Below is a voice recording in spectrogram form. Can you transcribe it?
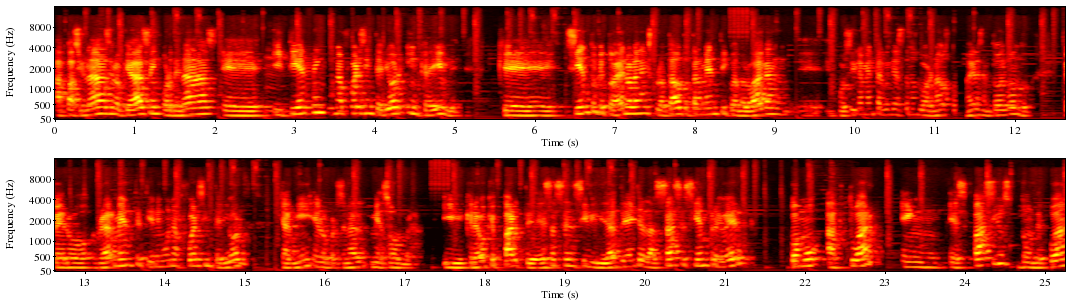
apasionadas en lo que hacen, ordenadas, eh, y tienen una fuerza interior increíble, que siento que todavía no la han explotado totalmente y cuando lo hagan, eh, posiblemente algún día estemos gobernados por mujeres en todo el mundo, pero realmente tienen una fuerza interior que a mí en lo personal me asombra. Y creo que parte de esa sensibilidad de ellas las hace siempre ver cómo actuar en espacios donde puedan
